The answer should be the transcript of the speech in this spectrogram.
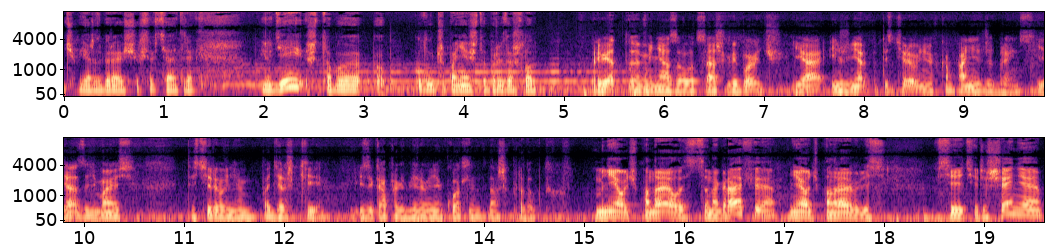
чем я разбирающихся в театре людей, чтобы э, лучше понять, что произошло. Привет, меня зовут Саша Грибович, я инженер по тестированию в компании JetBrains. Я занимаюсь тестированием поддержки языка программирования Kotlin в наших продуктах. Мне очень понравилась сценография, мне очень понравились все эти решения,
